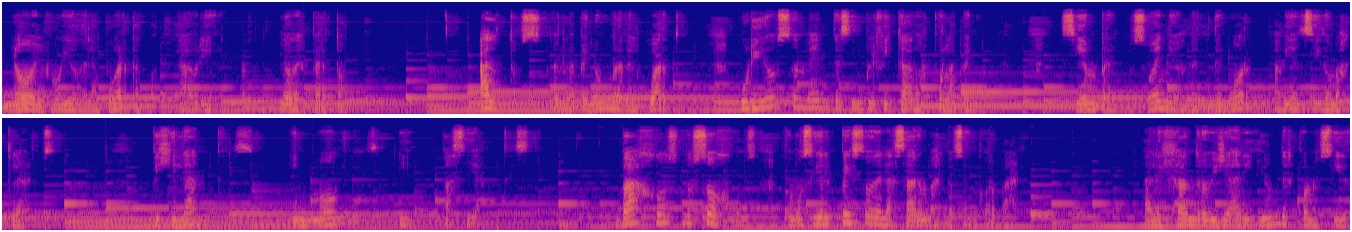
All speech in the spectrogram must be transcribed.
no el ruido de la puerta abrieron, lo despertó. altos en la penumbra del cuarto, curiosamente simplificados por la penumbra. Siempre los sueños del temor habían sido más claros, vigilantes, inmóviles y pacientes. Bajos los ojos, como si el peso de las armas los encorvara. Alejandro Villari y un desconocido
